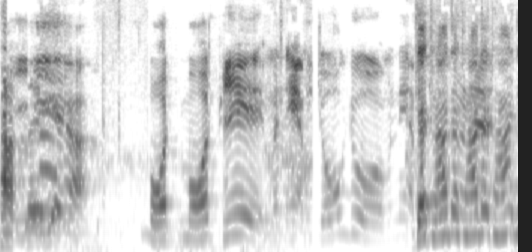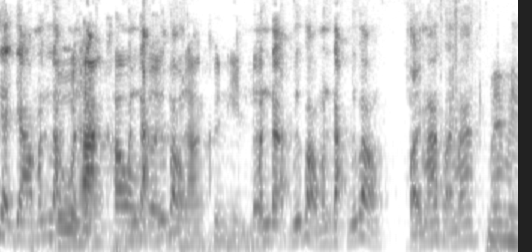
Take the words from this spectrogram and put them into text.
ขับเลยเหี้ย หมดหมดพี่มันแอบโจ๊กอยู่มันแอบจะช้าจะช้าจะช้าอย่าอย่ามันดักดูมันทาดังกเข้ามันดักเลยหรือเปดูล่าทางขึ้นหินเลมันยดักหรือเปล่ามันดักหรือเปล่าถอยมาถอยมาไม่มี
